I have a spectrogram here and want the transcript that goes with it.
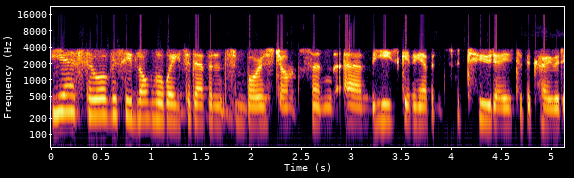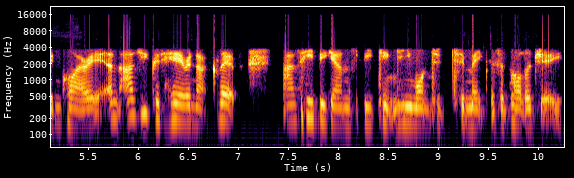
Yes, so obviously long awaited evidence from Boris Johnson. Um, he's giving evidence for two days to the COVID inquiry. And as you could hear in that clip, as he began speaking, he wanted to make this apology.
